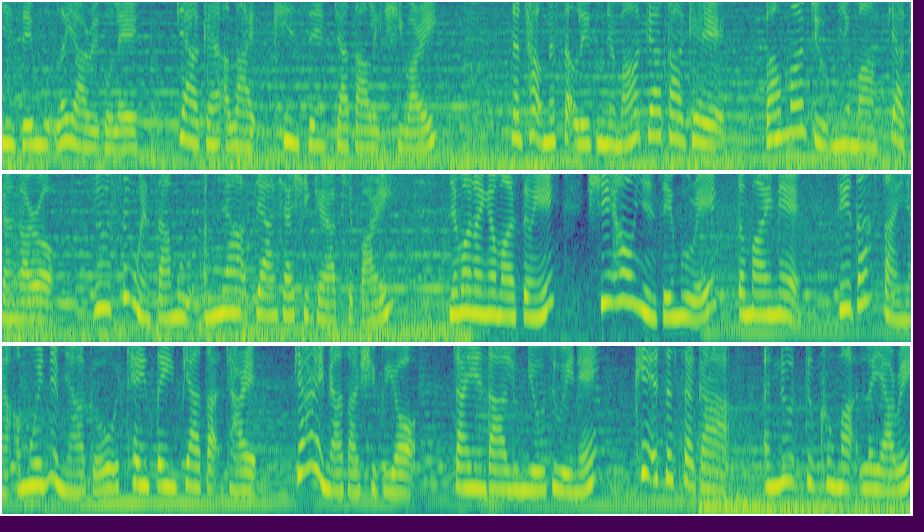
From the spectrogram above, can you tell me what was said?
ယဉ်ကျေးမှုလက်ရာတွေကိုလည်းပြကန်းအလိုက်ခင်းကျင်းပြသလိမ့်ရှိပါတယ်။2024ခုနှစ်မှာပြသခဲ့တဲ့ဘာမတူမြန်မာပြကန်းကတော့လူစိတ်ဝင်စားမှုအများအပြားရရှိခဲ့တာဖြစ်ပါတယ်။မြန်မာနိုင်ငံမှာဆိုရင်ရှေးဟောင်းယဉ်ကျေးမှုတွေတမိုင်းနဲ့ဒေသဆိုင်ရာအမွေအနှစ်များကို ထိမ့်သိမ်းပြသထားတဲ့ပြရဲများစွာရှိပြီးတော့တိုင်းရင်သားလူမျိုးစုတွေနဲ့ခေတ်အဆက်ဆက်ကအနုတုခုမလက်ရာတွေ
